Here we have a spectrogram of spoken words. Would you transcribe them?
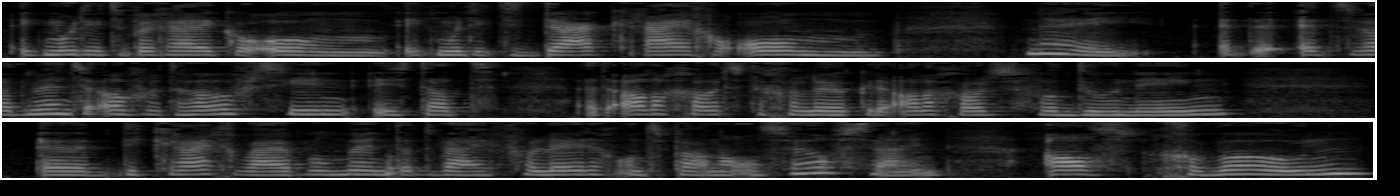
Ik moet iets bereiken om. Ik moet iets daar krijgen om. Nee, wat mensen over het hoofd zien is dat het allergrootste geluk, de allergrootste voldoening, uh, die krijgen wij op het moment dat wij volledig ontspannen onszelf zijn. Als gewoon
